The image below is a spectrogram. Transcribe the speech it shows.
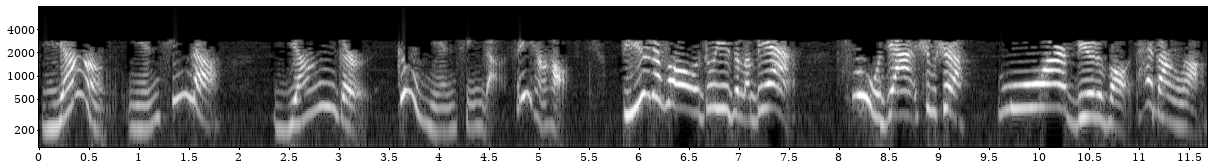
，young 年轻的，younger 更年轻的，非常好。beautiful 注意怎么变？附加是不是？more beautiful 太棒了。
